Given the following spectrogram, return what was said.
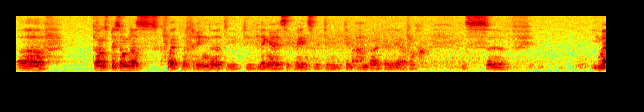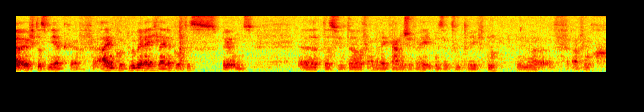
Äh, ganz besonders gefällt mir drin äh, die, die längere Sequenz mit dem, mit dem Anwalt, weil ich einfach das immer öfters merke, auch im Kulturbereich leider Gottes bei uns, dass wir da auf amerikanische Verhältnisse zutriften, wo man einfach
